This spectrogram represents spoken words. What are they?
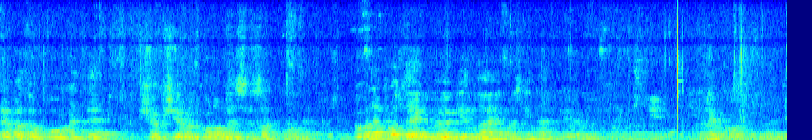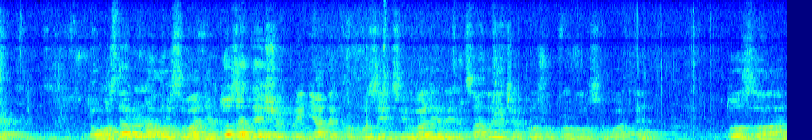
треба доповнити, щоб ще виконувалися закони. Ну, ви не проти, як ми об'єднаємо з проти. Дякую. Тому ставлю на голосування. Хто за те, щоб прийняти пропозицію Валерія Олександровича, прошу проголосувати. Хто за?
